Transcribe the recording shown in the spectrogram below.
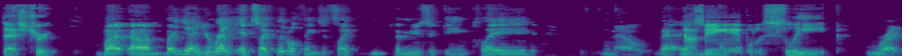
that's true. but um, but yeah, you're right. It's like little things. It's like the music being played, you know, that Not being able to sleep. right,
